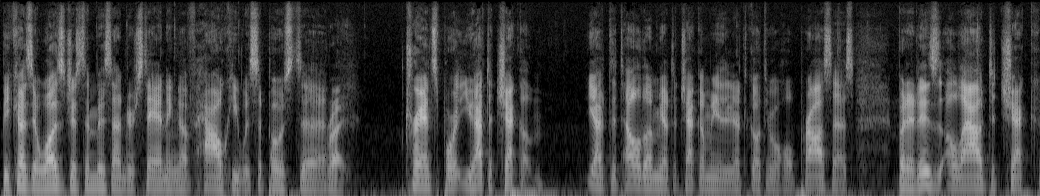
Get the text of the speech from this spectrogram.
because it was just a misunderstanding of how he was supposed to right. transport. You have to check them. You have to tell them. You have to check them. You have to go through a whole process. But it is allowed to check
